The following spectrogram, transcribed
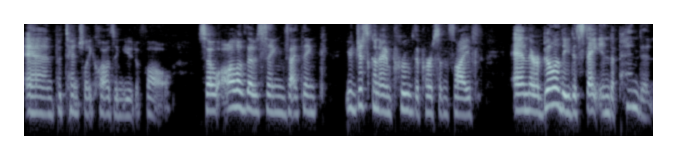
and potentially causing you to fall. So, all of those things, I think you're just going to improve the person's life and their ability to stay independent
